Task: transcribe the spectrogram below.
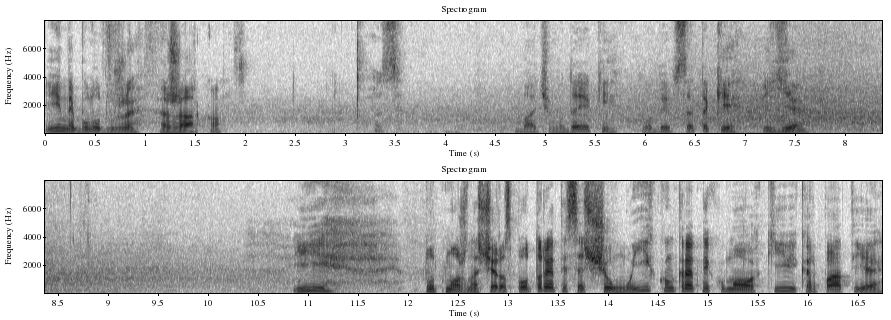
і не було дуже жарко. Ось бачимо, деякі плоди все-таки є. І тут можна ще раз повторитися, що в моїх конкретних умовах Київ Карпат є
